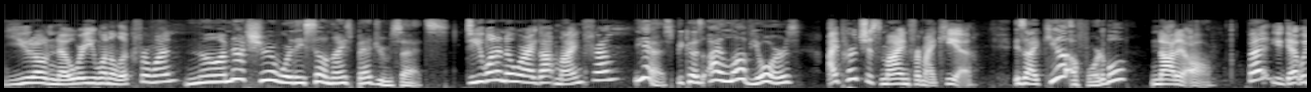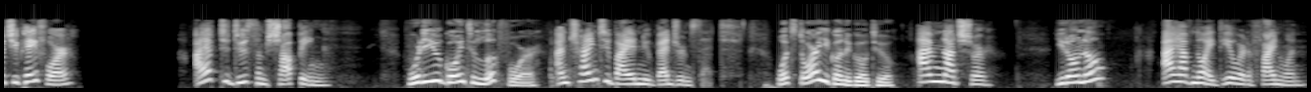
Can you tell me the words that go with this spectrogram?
You don't know where you want to look for one? No, I'm not sure where they sell nice bedroom sets. Do you want to know where I got mine from? Yes, because I love yours. I purchased mine from IKEA. Is IKEA affordable? Not at all. But you get what you pay for. I have to do some shopping. What are you going to look for? I'm trying to buy a new bedroom set. What store are you going to go to? I'm not sure. You don't know? I have no idea where to find one.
